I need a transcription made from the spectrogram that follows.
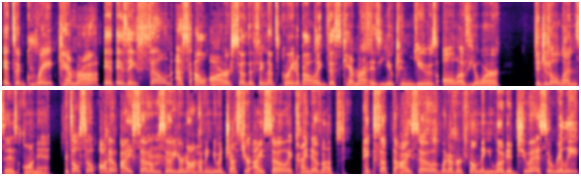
It's a great camera. It is a film SLR. So the thing that's great about like this camera is you can use all of your digital lenses on it. It's also auto ISO. Mhm. So you're not having to adjust your ISO. It kind of uh, picks up the ISO of whatever film that you load into it. So really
